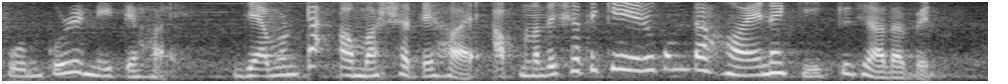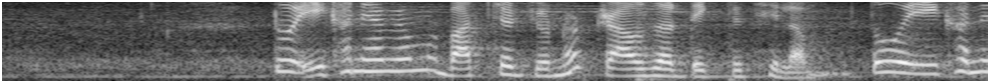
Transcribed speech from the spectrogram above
ফোন করে নিতে হয়, যেমনটা আমার সাথে হয়। আপনাদের সাথে কি এরকমটা হয় নাকি একটু জানাবেন। তো এখানে আমি আমার বাচ্চার জন্য ট্রাউজার দেখতেছিলাম। তো এখানে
